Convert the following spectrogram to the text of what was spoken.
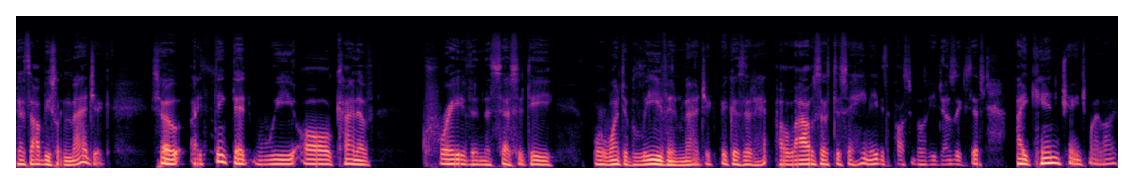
that's obviously magic. So I think that we all kind of crave the necessity or want to believe in magic because it allows us to say, hey, maybe the possibility does exist. I can change my life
